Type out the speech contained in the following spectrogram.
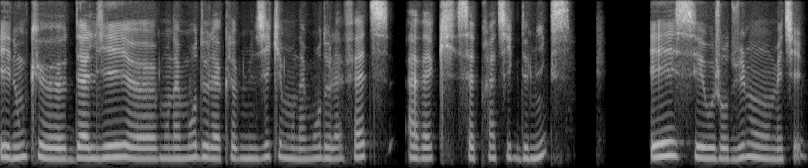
et donc d'allier, mon amour de la club musique et mon amour de la fête avec cette pratique de mix et c'est aujourd'hui mon métier.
